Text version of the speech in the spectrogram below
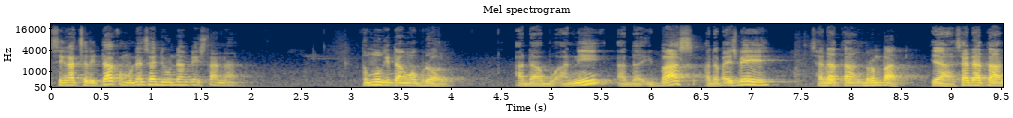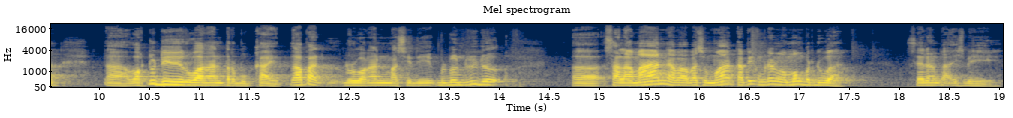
singkat cerita kemudian saya diundang ke istana. Temu kita ngobrol. Ada Bu Ani, ada Ibas, ada Pak SBY. Saya datang. Berempat? Ya, saya datang. Nah, waktu di ruangan terbuka itu apa ruangan masih di belum duduk uh, salaman apa apa semua, tapi kemudian ngomong berdua. Saya dan Pak SBY.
